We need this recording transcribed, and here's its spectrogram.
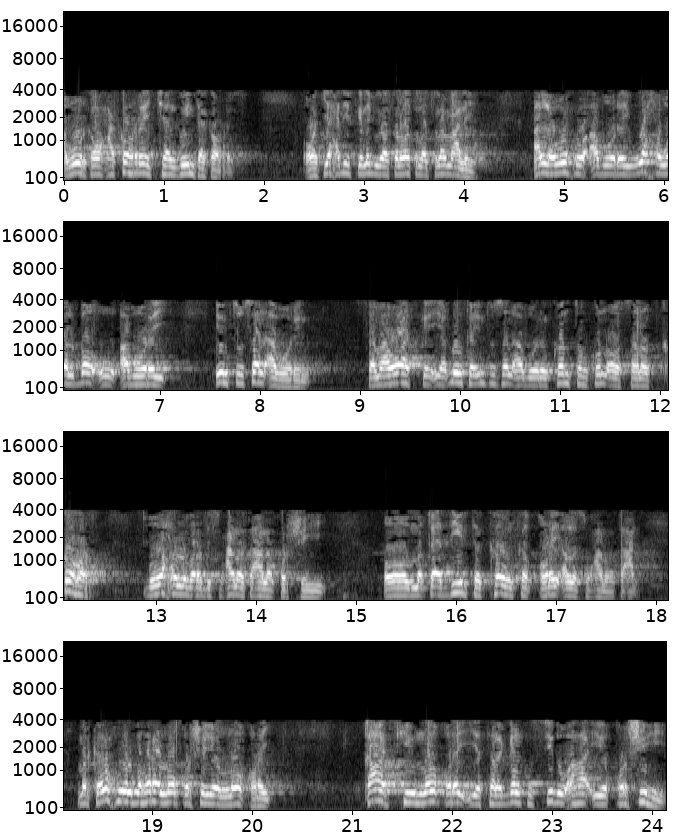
Abuurka waxaa ka horreeya jaangooyintaa ka horreysa waa kii xadiiska nebiga salawatullah waslamu calayh alla wuxuu abuuray wax walba uu abuuray intuusan abuurin. Samaawaadka iyo dhulka intuusan abuurin konton kun oo sano ka hor buu wax walba rabbi subxana wa tacaala qorsheeyey. Oo maqaadiirta kownka qoray alla subxana wa tacala marka wax walba hore loo qorsheeyo loo qoray. Qaabkii loo qoray iyo talagalku siduu ahaa iyo qorshihii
